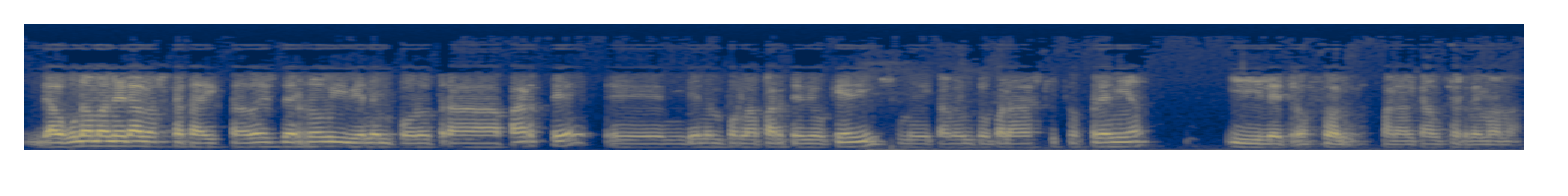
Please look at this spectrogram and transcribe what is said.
de alguna manera, los catalizadores de Robi vienen por otra parte, vienen por la parte de Okedis, un medicamento para la esquizofrenia, y Letrozol para el cáncer de mama.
